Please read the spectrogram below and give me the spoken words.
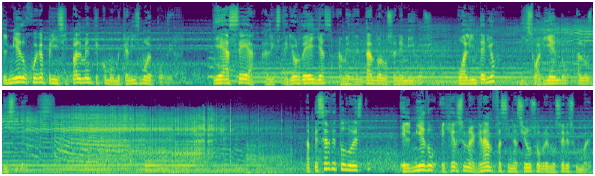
el miedo juega principalmente como mecanismo de poder, ya sea al exterior de ellas, amedrentando a los enemigos, o al interior, disuadiendo a los disidentes. A pesar de todo esto, el miedo ejerce una gran fascinación sobre los seres humanos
